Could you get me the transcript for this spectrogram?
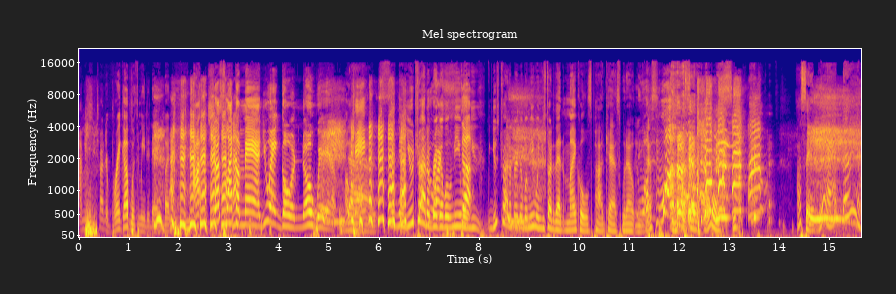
I mean, she tried to break up with me today, but I, just like a man, you ain't going nowhere. Okay. Nah, Sydnee, you try to You break up with me stuck. when you you try to break up with me when you started that Michaels podcast without me. That's, What? I said, oh, I said, yeah, damn.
